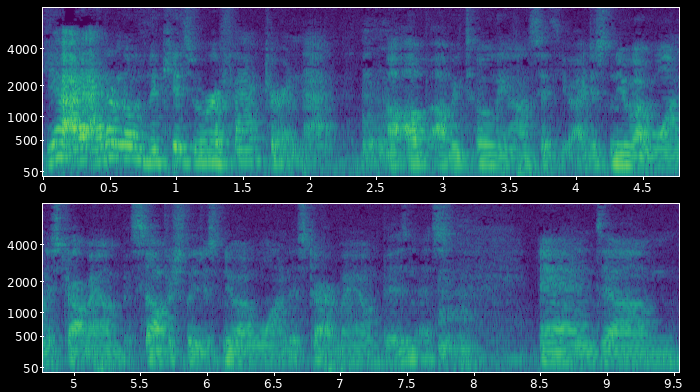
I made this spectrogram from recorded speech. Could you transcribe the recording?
Yeah, I, I don't know if the kids were a factor in that. Mhm. I'll, I'll, I'll be totally honest with you. I just knew I wanted to start my own. Selfishly, just knew I wanted to start my own business, Mhm. and um,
